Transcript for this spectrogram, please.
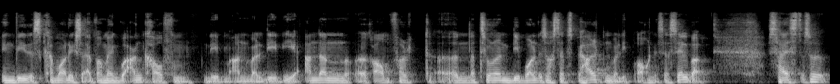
irgendwie, das kann man auch nicht so einfach mal irgendwo ankaufen nebenan, weil die, die anderen Raumfahrtnationen, die wollen das auch selbst behalten, weil die brauchen es ja selber. Das heißt also,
